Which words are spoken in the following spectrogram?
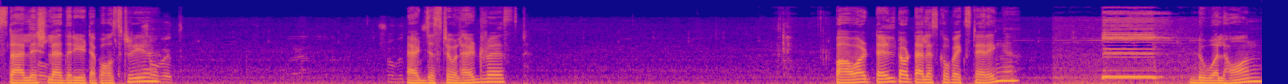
स्टाइलिश लेदर ईट अपॉल्स्ट्री है। Adjustable head rest power tilt और टेलीस्कोपिक स्टेयरिंग है। डुअल हॉर्न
